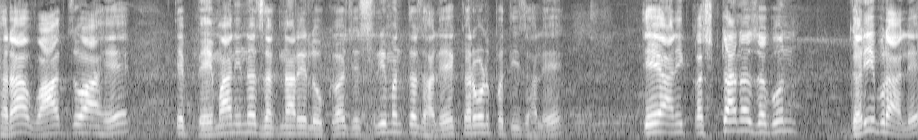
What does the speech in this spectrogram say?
खरा वाद जो आहे ते बेमानीनं जगणारे लोक जे श्रीमंत झाले करोडपती झाले ते आणि कष्टानं जगून गरीब राहिले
